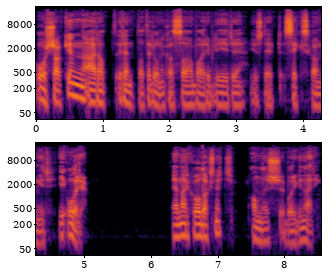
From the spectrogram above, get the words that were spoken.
Årsaken er at renta til Lånekassa bare blir justert seks ganger i året. NRK Dagsnytt, Anders Borgen Werring.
